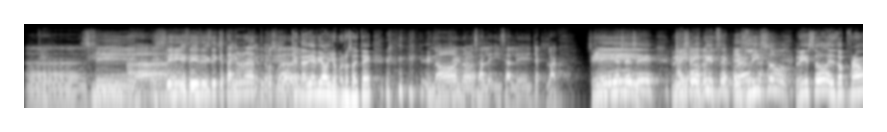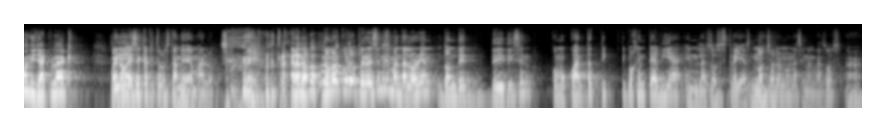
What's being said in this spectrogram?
Ah, sí. Sí. Ah. sí, sí, sí, sí, que están en una tipo ciudad. Que nadie vio, yo me lo salté. No, Sí, no, ¿verdad? sale, y sale Jack Black. Sí, Sí. es ese. Ahí- ahí. Doc Es. Lizzo, el Doc Brown y Jack Black. Bueno, Sí. ese capítulo está medio malo. Pero- Bueno, no me acuerdo, pero es en el Mandalorian donde de- dicen como cuánta ti- tipo gente había en las dos estrellas, no solo en una, sino en las dos. Ajá.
